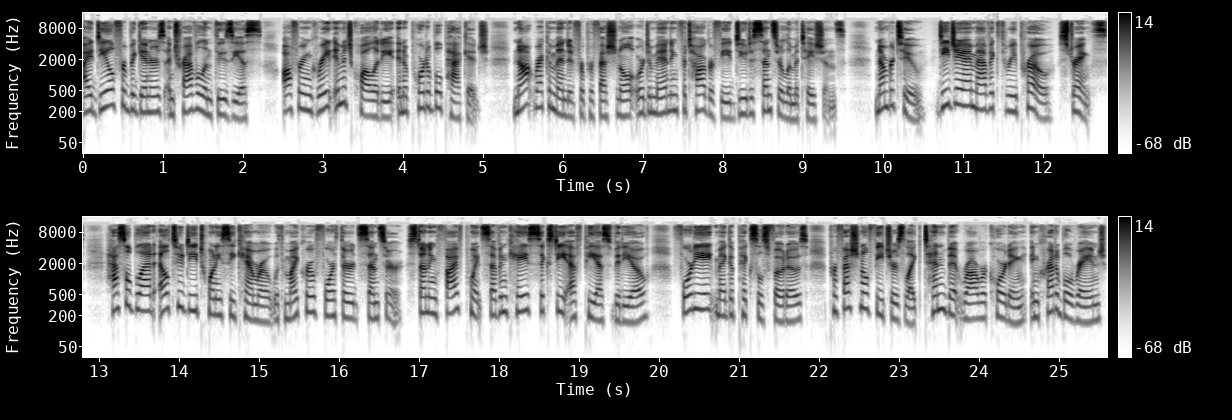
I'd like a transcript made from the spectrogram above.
Ideal for beginners and travel enthusiasts, offering great image quality in a portable package. Not recommended for professional or demanding photography due to sensor limitations. Number 2. DJI Mavic 3 Pro. Strengths. Hasselblad L2D20C camera with micro four thirds sensor, stunning 5.7K 60 FPS video, 48 megapixels photos, professional features like 10-bit RAW recording, incredible range,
